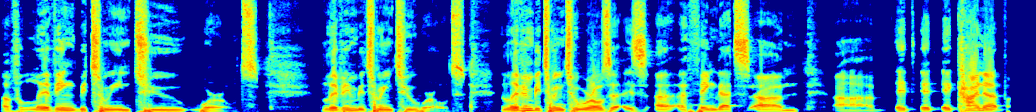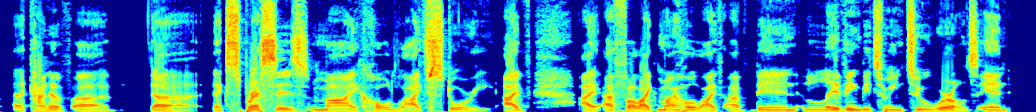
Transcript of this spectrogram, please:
of living between two worlds. Living between two worlds. Living between two worlds is a, a thing that's um, uh, it, it, it kind of kind of uh, expresses my whole life story. I've, I, I felt like my whole life I've been living between two worlds, and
